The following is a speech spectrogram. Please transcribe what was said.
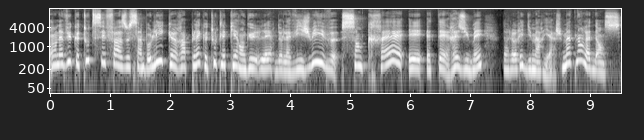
on a vu que toutes ces phases symboliques rappelaient que toutes les pierres angulaires de la vie juive s'ancraient et étaient résumées dans le rite du mariage. Maintenant la danse.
